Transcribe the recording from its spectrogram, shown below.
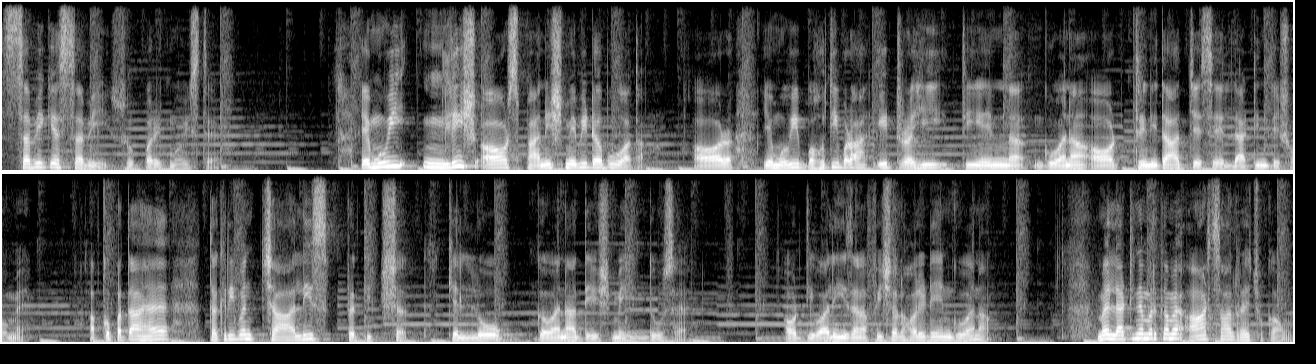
सभी के सभी सुपर हिट मूवीज़ थे। ये मूवी इंग्लिश और स्पेनिश में भी डब हुआ था। और ये मूवी बहुत ही बड़ा हिट रही थी इन गुआना और त्रिनिदाद जैसे लैटिन देशों में। आपको पता है, तकरीबन 40 प्रतिशत के लोग गुआना देश में हिंदूस है। और Diwali is an official holiday in Guyana मैं लैटिन अमेरिका में आठ साल रह चुका हूँ।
